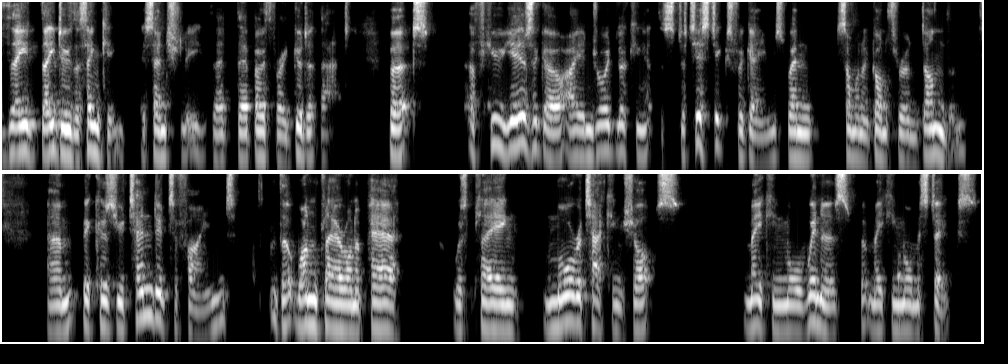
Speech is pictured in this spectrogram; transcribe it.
they they do the thinking essentially. They're, they're both very good at that. But a few years ago, I enjoyed looking at the statistics for games when someone had gone through and done them, um, because you tended to find that one player on a pair was playing more attacking shots, making more winners, but making more mistakes.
